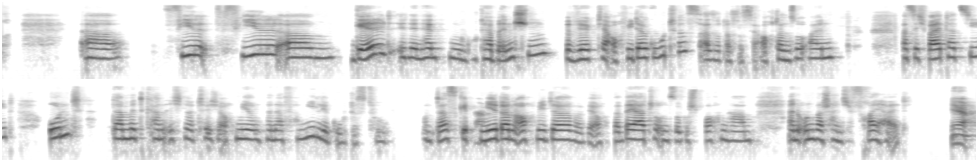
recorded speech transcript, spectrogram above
äh, viel, viel ähm, Geld in den Händen guter Menschen bewirkt ja auch wieder Gutes. Also das ist ja auch dann so ein, was sich weiterzieht. Und damit kann ich natürlich auch mir und meiner Familie Gutes tun. Und das gibt ja. mir dann auch wieder, weil wir auch bei Werte und so gesprochen haben, eine unwahrscheinliche Freiheit. Ja,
